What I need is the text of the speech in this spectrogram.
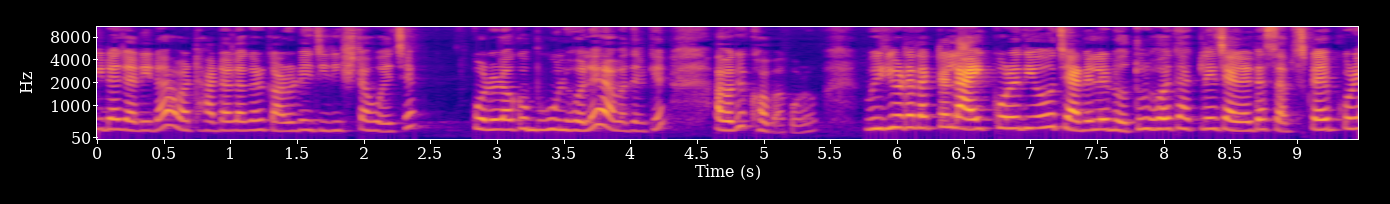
কিনা জানি না। আমার ঠান্ডা লাগার কারণে জিনিসটা হয়েছে। কোনো রকম ভুল হলে আমাদেরকে, আমাকে ক্ষমা করো। ভিডিওটাতে একটা লাইক করে দিও, চ্যানেলে নতুন হয়ে থাকলে চ্যানেলটা সাবস্ক্রাইব করে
